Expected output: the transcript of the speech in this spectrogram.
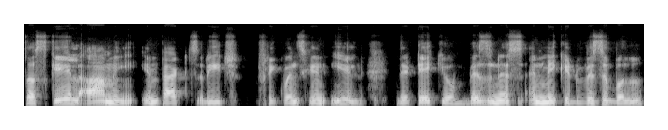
the scale army impacts reach, frequency, and yield. They take your business and make it visible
